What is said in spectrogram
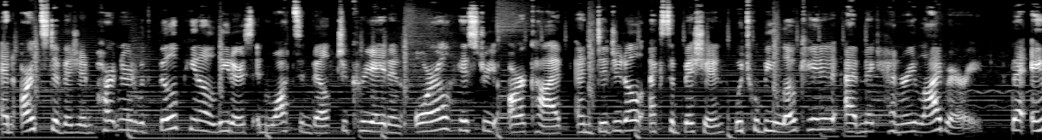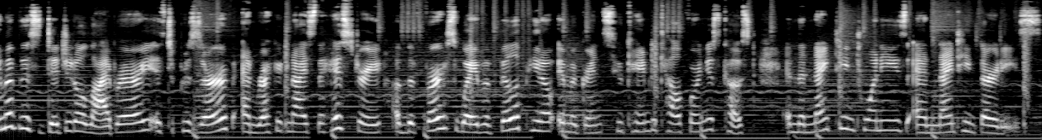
and Arts Division partnered with Filipino leaders in Watsonville to create an oral history archive and digital exhibition, which will be located at McHenry Library. The aim of this digital library is to preserve and recognize the history of the first wave of Filipino immigrants who came to California's coast in the 1920s and 1930s,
